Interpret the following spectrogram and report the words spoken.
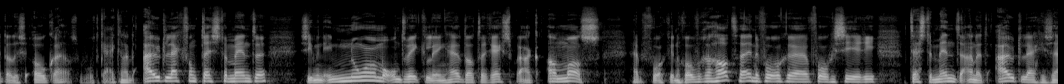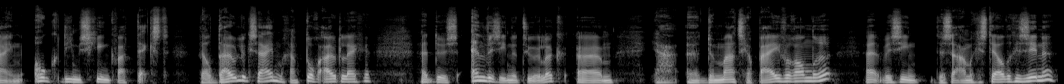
dat is ook, als we bijvoorbeeld kijken naar de uitleg van testamenten, zien we een enorme ontwikkeling. dat de rechtspraak en masse, hebben we vorige keer nog over gehad in de vorige, vorige serie, testamenten aan het uitleggen zijn. Ook die misschien qua tekst wel duidelijk zijn, we gaan toch uitleggen. dus, en we zien natuurlijk um, ja, eh, de maatschappij veranderen. we zien de samengestelde gezinnen.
